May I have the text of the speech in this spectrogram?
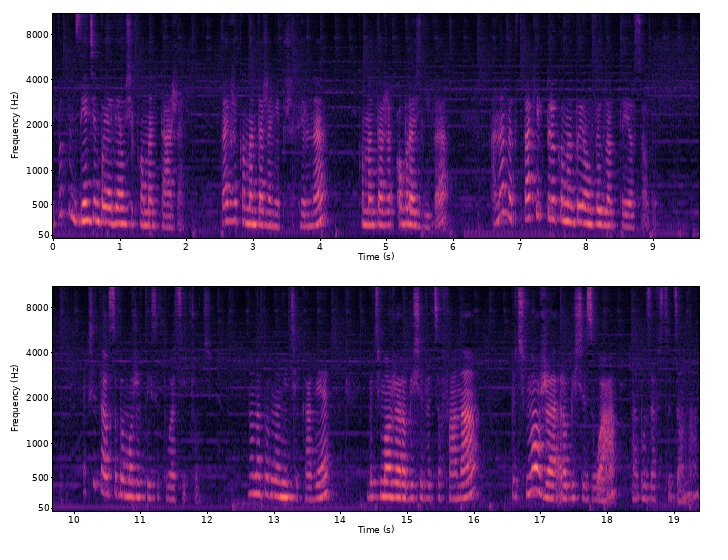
I pod tym zdjęciem pojawiają się komentarze. Także komentarze nieprzychylne, komentarze obraźliwe, a nawet takie, które komentują wygląd tej osoby. Jak się ta osoba może w tej sytuacji czuć? No na pewno nieciekawie, być może robi się wycofana, być może robi się zła albo zawstydzona.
